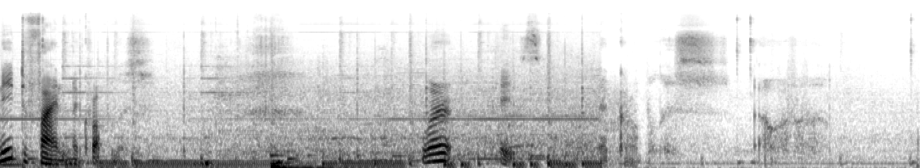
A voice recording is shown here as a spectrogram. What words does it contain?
Need to find Necropolis. Where is Necropolis? Oh, oh, oh, oh.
